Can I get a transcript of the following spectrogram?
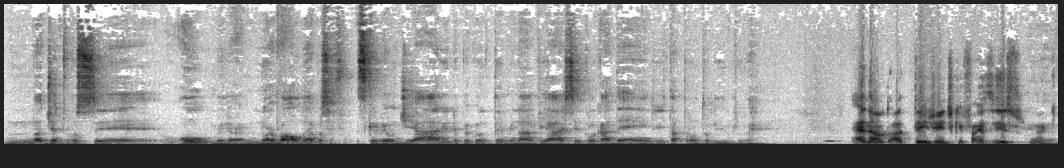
não adianta você, ou melhor, normal não é você escrever um diário e depois quando terminar a viagem você colocar the end e está pronto o livro, né? É, não, tem gente que faz isso, né, é. né,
